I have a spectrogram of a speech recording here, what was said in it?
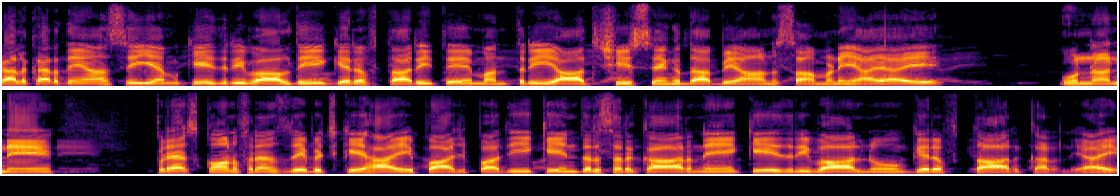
ਗੱਲ ਕਰਦੇ ਹਾਂ ਸੀਐਮ ਕੇਜਰੀਵਾਲ ਦੀ ਗ੍ਰਿਫਤਾਰੀ ਤੇ ਮੰਤਰੀ ਆਤਸ਼ੀ ਸਿੰਘ ਦਾ ਬਿਆਨ ਸਾਹਮਣੇ ਆਇਆ ਏ। ਉਹਨਾਂ ਨੇ ਪ੍ਰੈਸ ਕਾਨਫਰੰਸ ਦੇ ਵਿੱਚ ਕਿਹਾ ਹੈ ਭਾਜਪਾ ਦੀ ਕੇਂਦਰ ਸਰਕਾਰ ਨੇ ਕੇਜਰੀਵਾਲ ਨੂੰ ਗ੍ਰਿਫਤਾਰ ਕਰ ਲਿਆ ਹੈ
